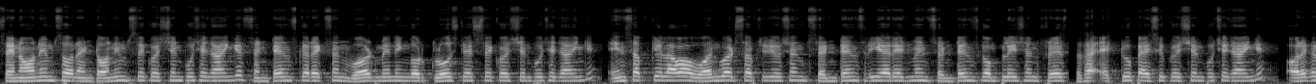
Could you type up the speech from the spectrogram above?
सेनोनिम्स और एंटोनिम्स से क्वेश्चन पूछे जाएँगे सेंटेंस करेक्शन वर्ड मीनिंग और क्लोज टेस्ट से क्वेश्चन पूछे जाएँगे। इन सब के अलावा one word substitution sentence rearrangement sentence completion phrase तथा एक्टिव पैसिव क्वेश्चन पूछे जाएँगे। और अगर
